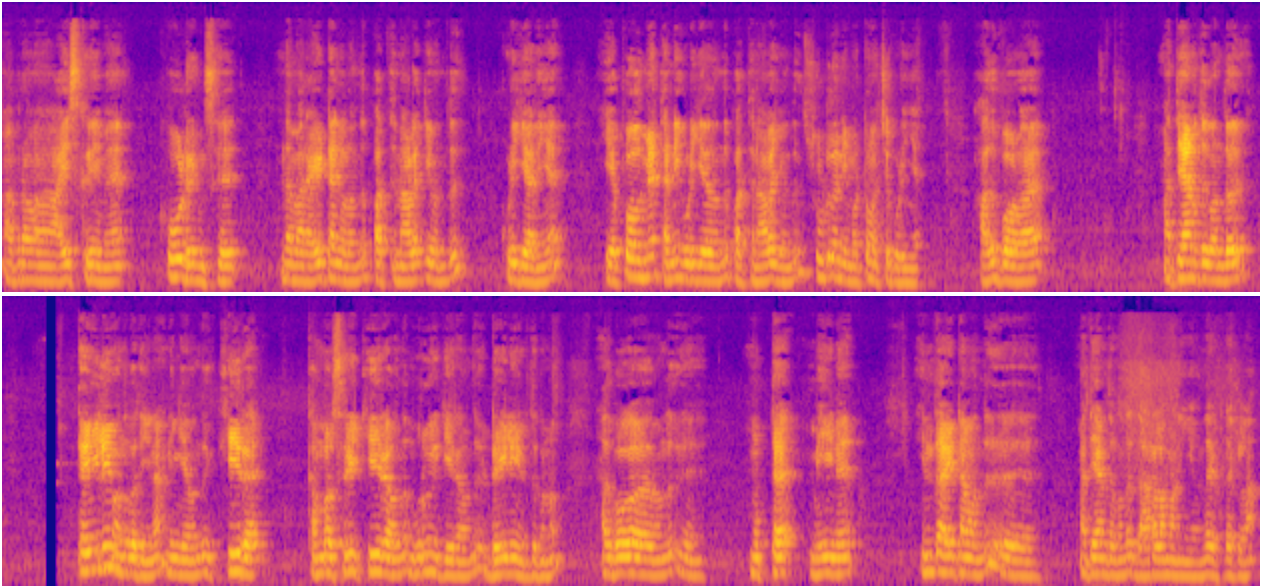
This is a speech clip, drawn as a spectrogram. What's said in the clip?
அப்புறம் ஐஸ்கிரீமு கூல்ட்ரிங்க்ஸு இந்த மாதிரி ஐட்டங்கள் வந்து பத்து நாளைக்கு வந்து குடிக்காதீங்க. எப்போதுமே தண்ணி குடிக்கிறது வந்து பத்து நாளைக்கு வந்து சுடு தண்ணி மட்டும் வச்சு குடிங்க. அதுபோல் மத்தியானத்துக்கு வந்து டெய்லியும் வந்து பார்த்திங்கன்னா நீங்கள் வந்து கீரை கம்பல்சரி கீரை வந்து முருங்கைக்கீரை வந்து டெய்லியும் எடுத்துக்கணும். அதுபோக வந்து முட்டை மீன் இந்த ஐட்டம் வந்து மத்தியானத்துக்கு வந்து தாராளமாக நீங்கள் வந்து எடுத்துக்கலாம்.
